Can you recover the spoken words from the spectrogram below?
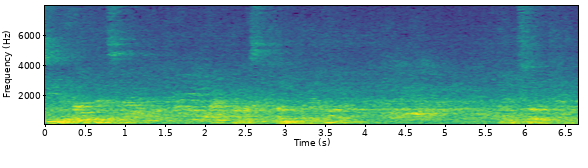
seated on. I promise to come for their daughter. I am sorry for you.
